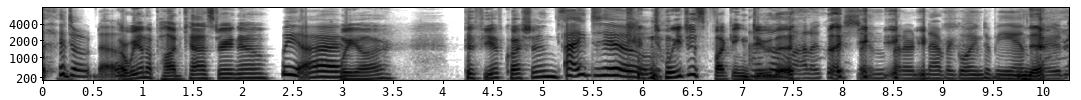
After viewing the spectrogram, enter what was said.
I don't know. Are we on a podcast right now? we are. We are. Biff, you have questions? I do. Can we just fucking I do have this? a lot of questions that are never going to be answered.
